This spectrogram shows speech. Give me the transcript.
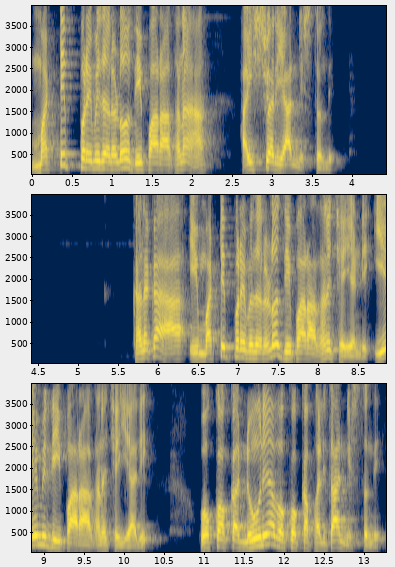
మట్టి ప్రమిదలలో దీపారాధన ఐశ్వర్యాన్ని ఇస్తుంది. కనుక ఈ మట్టి ప్రమిదలలో దీపారాధన చేయండి. ఏమి దీపారాధన చెయ్యాలి? ఒక్కొక్క నూనె ఒక్కొక్క ఫలితాన్ని ఇస్తుంది.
